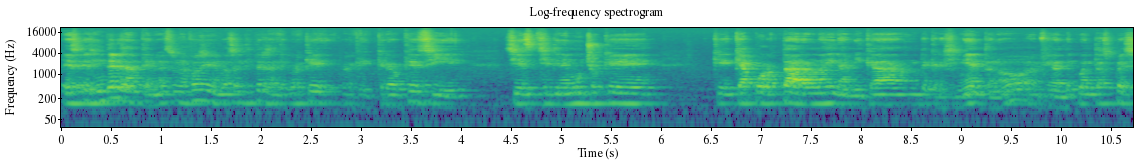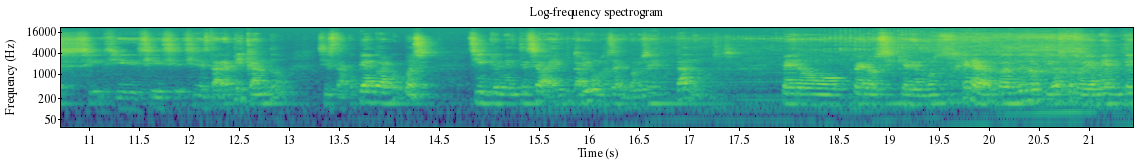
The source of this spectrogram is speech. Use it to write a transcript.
Es, es interesante, ¿no? es una posición bastante interesante porque, porque creo que sí, sí, es, sí tiene mucho que que, que, aportar a una dinámica de crecimiento, ¿no? Al final de cuentas, pues si, si, si, si, se está replicando, si está copiando algo, pues simplemente se va a ejecutar y vamos a ser buenos ejecutando cosas. Pero, pero si queremos generar cosas disruptivas, pues obviamente,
